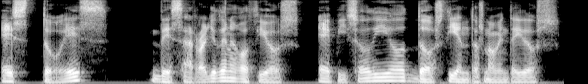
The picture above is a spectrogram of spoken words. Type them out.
Esto es Desarrollo de Negocios, episodio 292.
